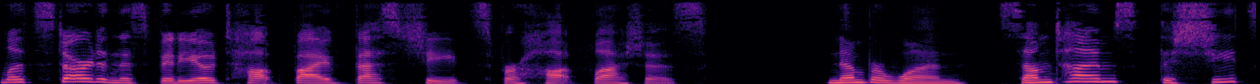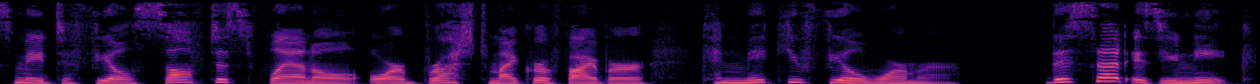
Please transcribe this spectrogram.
Let's start in this video top 5 best sheets for hot flashes. Number 1. Sometimes the sheets made to feel softest flannel or brushed microfiber can make you feel warmer. This set is unique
